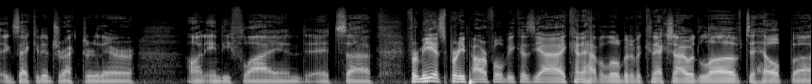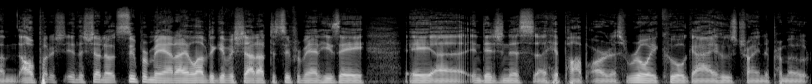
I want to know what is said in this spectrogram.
executive director there on Indifly, and it's uh, for me it's pretty powerful because yeah, I kind of have a little bit of a connection. I would love to help. Um, I'll put in the show notes. Superman. I love to give a shout out to Superman. He's a a uh, indigenous uh, hip hop artist, really cool guy who's trying to promote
